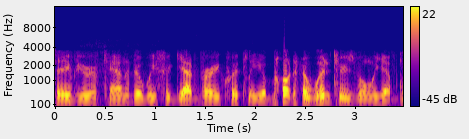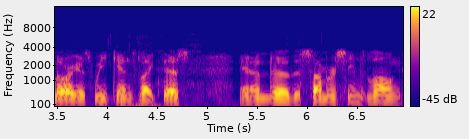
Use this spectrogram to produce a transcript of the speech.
savior of Canada. We forget very quickly about our winters when we have glorious weekends like this, and uh, the summer seems long.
